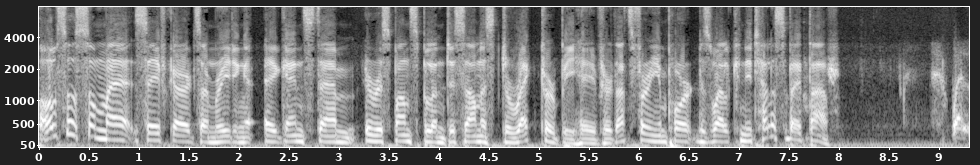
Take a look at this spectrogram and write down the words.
Also, some uh, safeguards I'm reading against um, irresponsible and dishonest director behaviour. That's very important as well. Can you tell us about that? Well,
